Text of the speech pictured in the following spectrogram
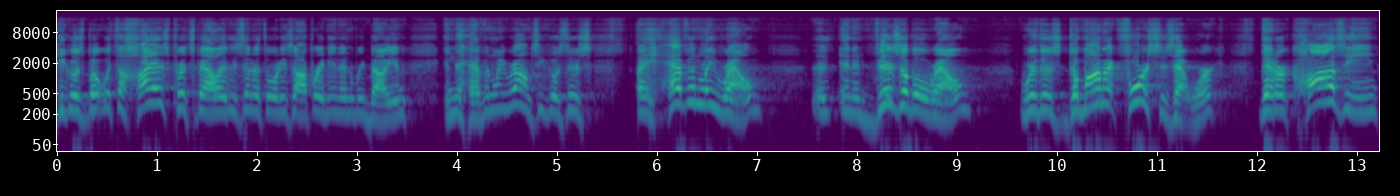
He goes, But with the highest principalities and authorities operating in rebellion in the heavenly realms. He goes, There's a heavenly realm, an invisible realm, where there's demonic forces at work that are causing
